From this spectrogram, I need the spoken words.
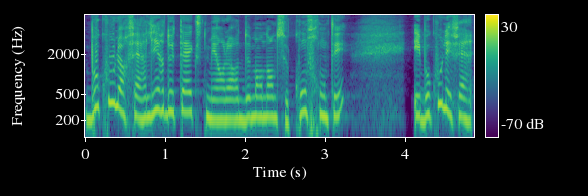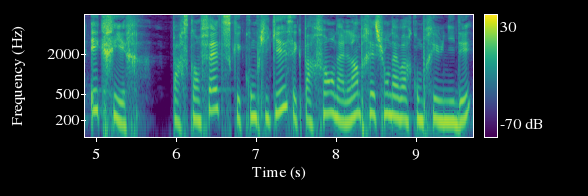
Beaucoup leur faire lire de textes, mais en leur demandant de se confronter, et beaucoup les faire écrire. Parce qu'en fait, ce qui est compliqué, c'est que parfois on a l'impression d'avoir compris une idée,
